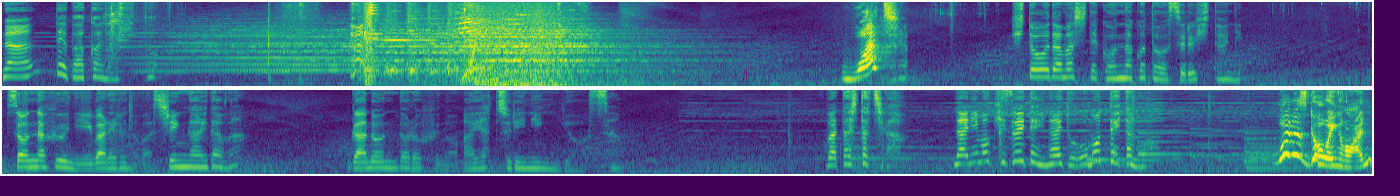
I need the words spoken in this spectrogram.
なんてバカな人 What? 人を騙してこんなことをする人に そんな風に言われるのは心外だわ。ガノンドロフの操り人形さん。私たちが何も気づいていないと思っていたの。What is going on?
